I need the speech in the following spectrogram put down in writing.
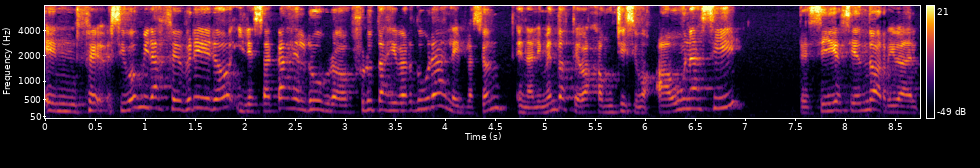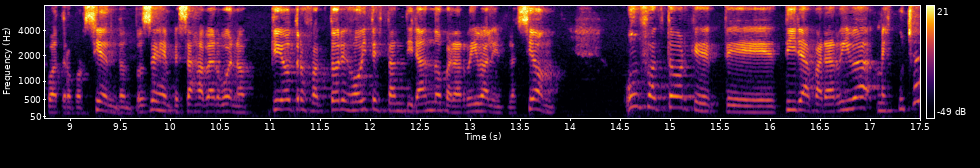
en si vos mirás febrero y le sacás el rubro frutas y verduras, la inflación en alimentos te baja muchísimo. Aún así, te sigue siendo arriba del 4%. Entonces empezás a ver, bueno, ¿qué otros factores hoy te están tirando para arriba la inflación? Un factor que te tira para arriba, ¿me escuchan?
